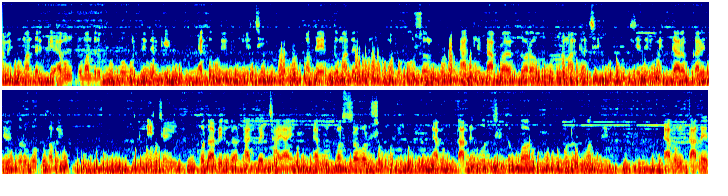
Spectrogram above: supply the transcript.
আমি তোমাদেরকে এবং তোমাদের পূর্ববর্তীদেরকে একত্রিত করেছি। অতএব তোমাদের কোনো অপকৌশল থাকলে তা প্রয়োগ করো আমার কাছে। সেদিন মিথ্যারোপকারীদের দুর্ভোগ হবে। নিশ্চয়ই খোদাবিরুরা থাকবে ছায়ায় এবং প্রশ্রবণ সম্মুখে এবং তাদের বঞ্চিত পথ মূলের মধ্যে এবং তাদের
